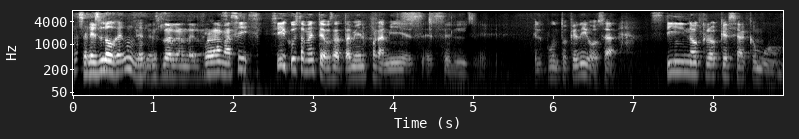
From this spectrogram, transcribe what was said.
es el eslogan. El eslogan del programa, sí, sí, justamente, o sea, también para mí es, es el, el punto que digo, o sea, sí no creo que sea como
